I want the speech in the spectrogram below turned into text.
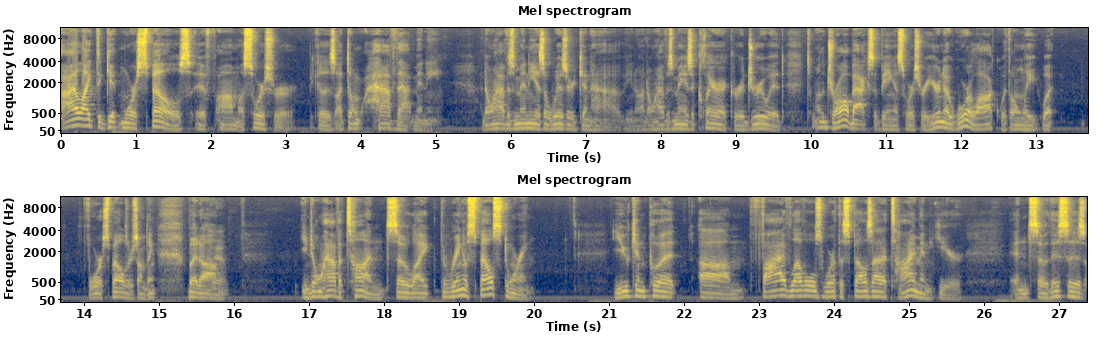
I like to get more spells if I'm a sorcerer because I don't have that many. I don't have as many as a wizard can have. You know, I don't have as many as a cleric or a druid. It's one of the drawbacks of being a sorcerer. You're no warlock with only what four spells or something, but um, Yeah. you don't have a ton. So like the ring of spell storing, you can put um, five levels worth of spells at a time in here. And so this is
